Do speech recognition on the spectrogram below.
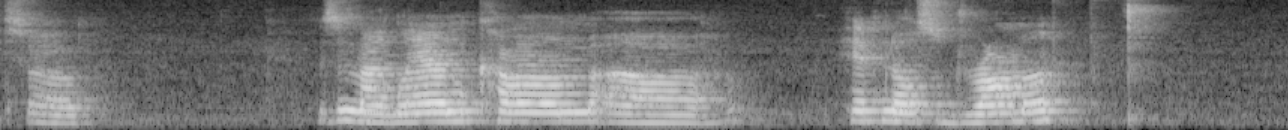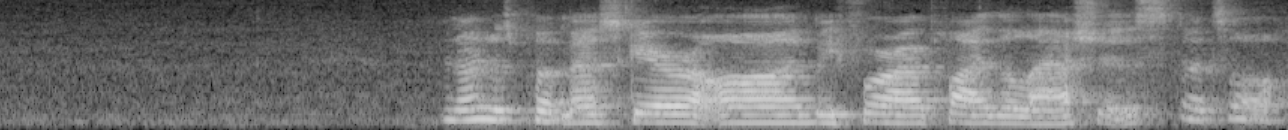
So this is my Lancome uh, Hypnose Drama. And I just put mascara on before I apply the lashes, that's all.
